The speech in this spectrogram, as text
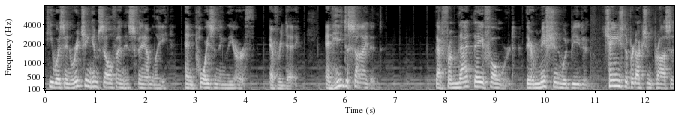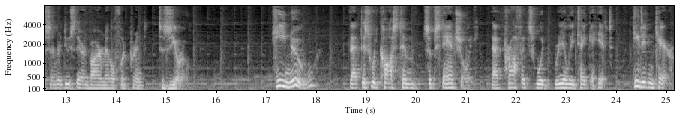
he was enriching himself and his family and poisoning the earth every day. And he decided that from that day forward, their mission would be to change the production process and reduce their environmental footprint to zero. He knew that this would cost him substantially, that profits would really take a hit. He didn't care.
